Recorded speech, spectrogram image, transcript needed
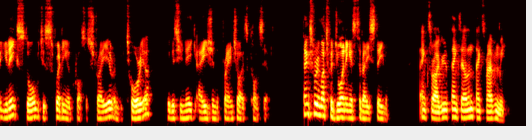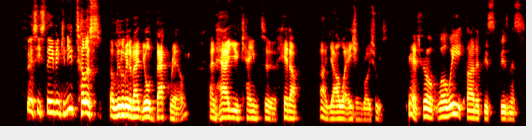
a unique store which is spreading across Australia and Victoria with this unique Asian franchise concept. Thanks very much for joining us today, Stephen. Thanks, Raghu. Thanks, Ellen. Thanks for having me. Firstly, Stephen, can you tell us a little bit about your background and how you came to head up uh, Yahweh Asian Groceries? Yeah, sure. Well, we started this business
